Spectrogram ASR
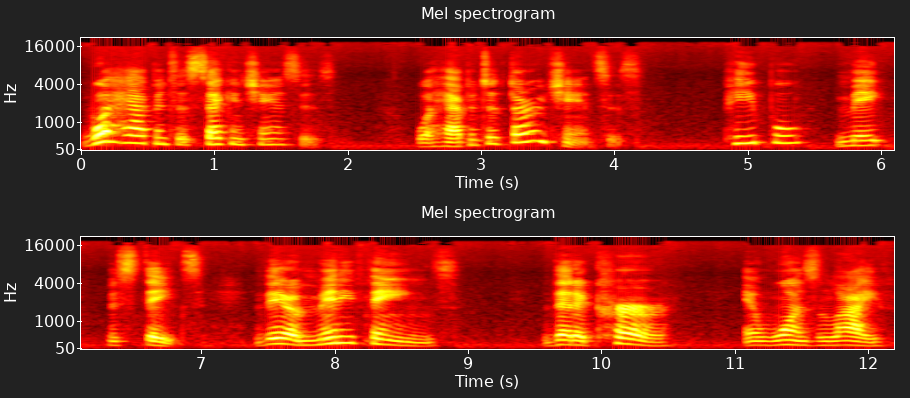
What happened to second chances? What happened to third chances? People make mistakes. There are many things that occur in one's life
